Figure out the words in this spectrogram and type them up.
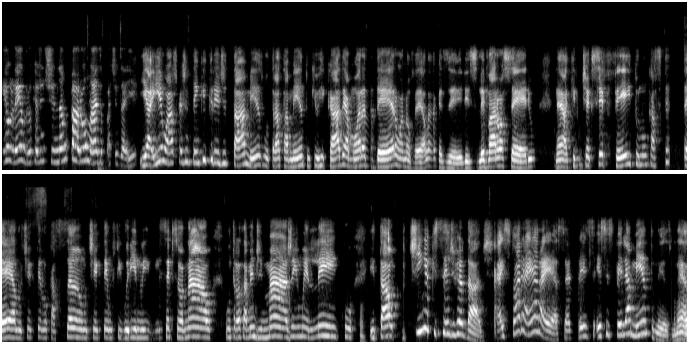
Eu lembro que a gente não parou mais a partir daí. E aí eu acho que a gente tem que acreditar mesmo o tratamento que o Ricardo e a Mora deram à novela, quer dizer, eles levaram a sério, né? Aquilo que tinha que ser feito num castelo castelo, tinha que ter locação, tinha que ter um figurino excepcional, um tratamento de imagem, um elenco e tal. Tinha que ser de verdade. A história era essa, era esse espelhamento mesmo, né?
